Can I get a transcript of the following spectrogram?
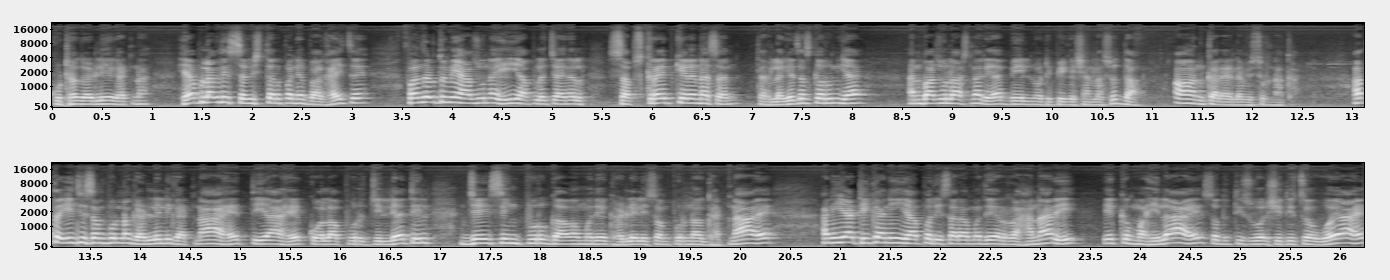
कुठं घडली आहे घटना? हे आपलं अगदी सविस्तरपणे बघायचं आहे पण जर तुम्ही अजूनही आपलं चॅनल सबस्क्राईब केलं नसेल तर लगेचच करून घ्या. आणि बाजूला असणाऱ्या बेल नोटिफिकेशनला सुद्धा ऑन करायला विसरू नका. आता ही जी संपूर्ण घडलेली घटना आहे ती आहे कोल्हापूर जिल्ह्यातील जयसिंगपूर गावामध्ये घडलेली संपूर्ण घटना आहे. आणि या ठिकाणी या परिसरामध्ये राहणारी एक महिला आहे सदतीस वर्षी तिचं वय आहे.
